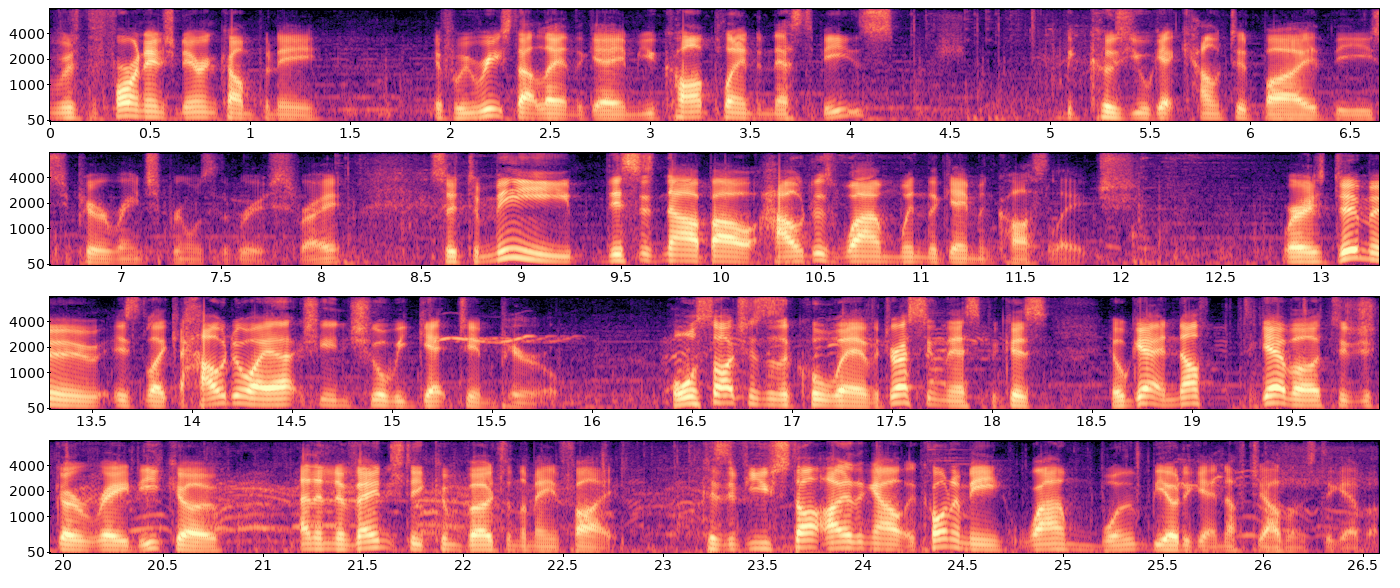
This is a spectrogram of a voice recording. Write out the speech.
with the Foreign Engineering Company, if we reach that late in the game, you can't play into Nest Bees because you'll get countered by the superior range Springalds of the Rus, right? So to me, this is now about how does Wham win the game in Castle Age? Whereas Dimmu is like, how do I actually ensure we get to Imperial? Horse Archers is a cool way of addressing this because he'll get enough together to just go raid eco and then eventually converge on the main fight. Because if you start idling out economy, Wham won't be able to get enough javelins together.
